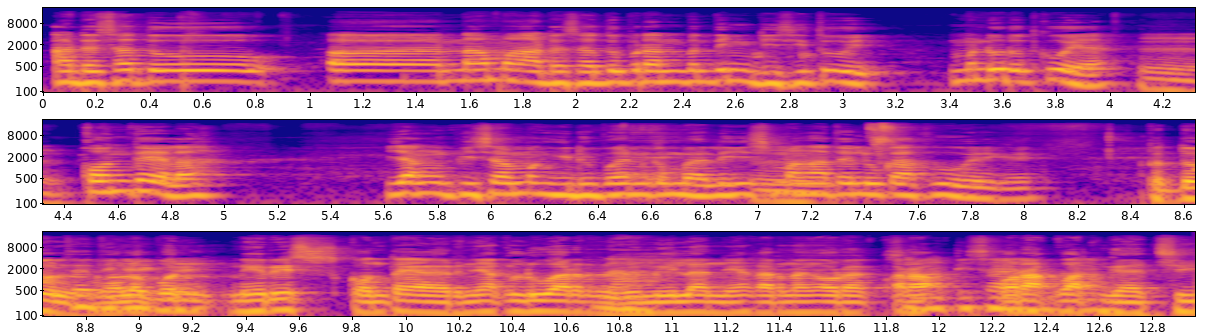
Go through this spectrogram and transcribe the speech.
ada satu eh, nama ada satu peran penting di situ menurutku ya Hmm. Conte lah yang bisa menghidupkan kembali semangatnya Lukaku ya kayak. Betul, Jadi walaupun miris Conte akhirnya keluar dari Milan ya karena orang orang Nah. kuat gaji.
